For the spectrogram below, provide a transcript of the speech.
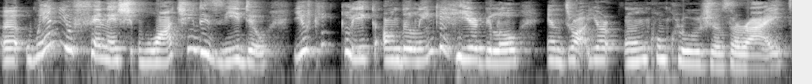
Uh, when you finish watching this video you can click on the link here below and draw your own conclusions all right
